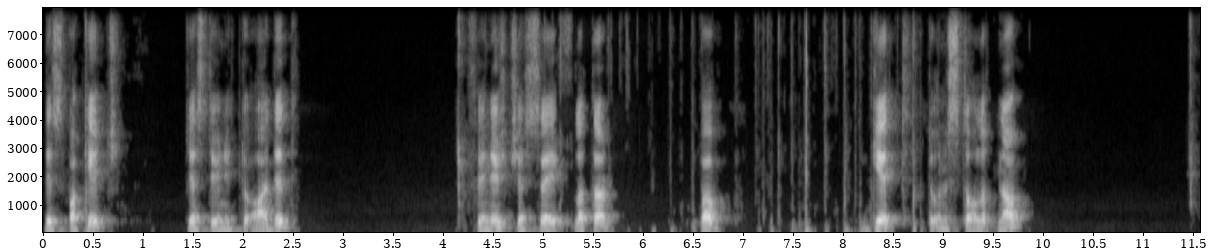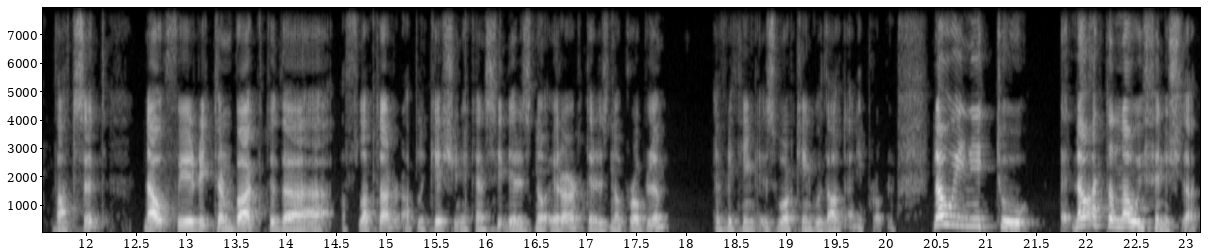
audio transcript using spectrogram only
this package. Just you need to add it. Finish just say flutter pub get to install it now. That's it now if we return back to the flutter application you can see there is no error there is no problem. Everything is working without any problem. Now we need to now until now we finish that.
